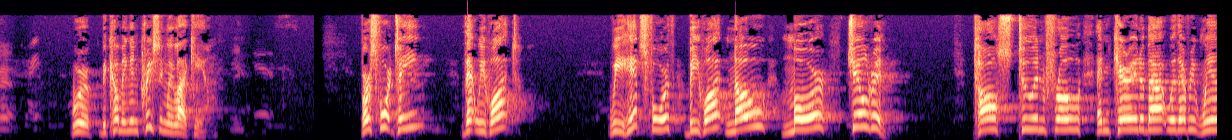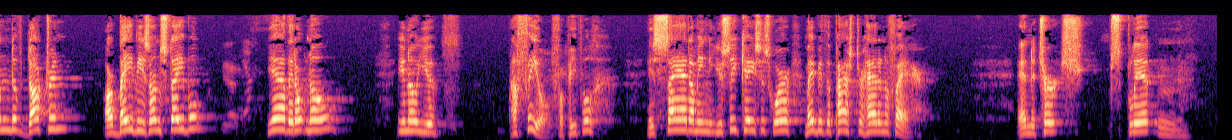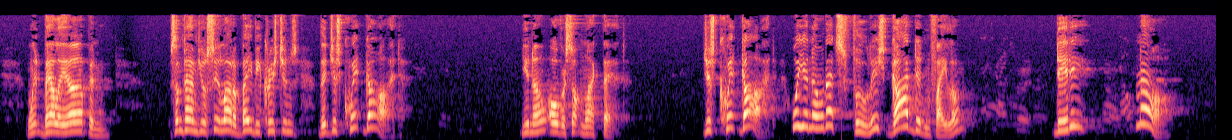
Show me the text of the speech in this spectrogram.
We're becoming increasingly like Him. Verse 14, that we what? We henceforth be what? No more children. Tossed to and fro and carried about with every wind of doctrine. Are babies unstable? Yeah, they don't know. You know, you, I feel for people. It's sad. I mean, you see cases where maybe the pastor had an affair and the church split and went belly up and Sometimes you'll see a lot of baby Christians that just quit God. You know, over something like that. Just quit God. Well, you know, that's foolish. God didn't fail them. Did he? No.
